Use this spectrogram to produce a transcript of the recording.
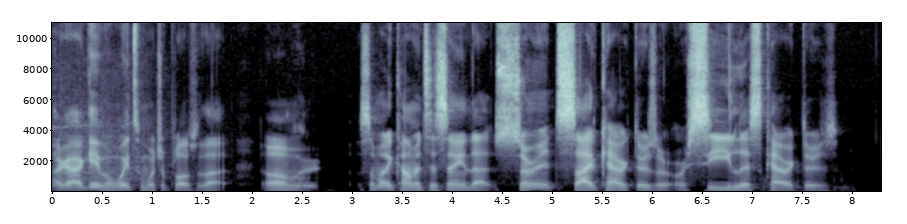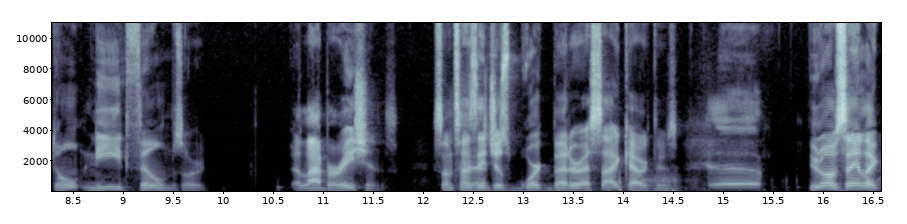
I got, I gave him way too much applause for that. Um, Word. somebody commented saying that certain side characters or, or C list characters don't need films or elaborations. Sometimes they just work better as side characters. Yeah. You know what I'm saying? Like,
